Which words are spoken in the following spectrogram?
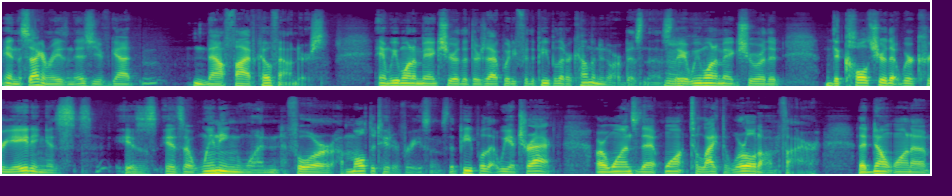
And the second reason is you've got now five co-founders. And we want to make sure that there's equity for the people that are coming into our business. They- We want to make sure that the culture that we're creating is is is a winning one for a multitude of reasons. The people that we attract are ones that want to light the world on fire, that don't want to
